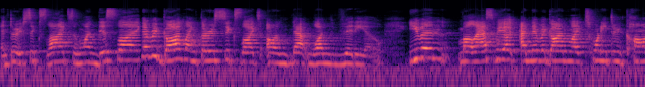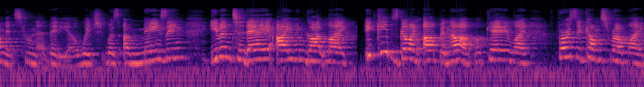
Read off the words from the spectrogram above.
and 36 likes and one dislike. Never got like 36 likes on that one video. Even my last video, I never gotten like 23 comments from that video, which was amazing. Even today, I even got like, it keeps going up and up, okay? Like, first it comes from like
